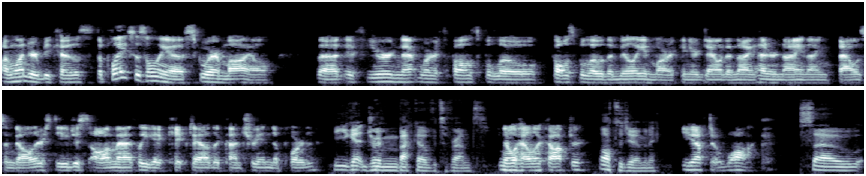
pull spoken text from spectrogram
I wonder because the place is only a square mile. That if your net worth falls below falls below the million mark and you're down to nine hundred ninety nine thousand dollars, do you just automatically get kicked out of the country and deported? You get driven back over to France No helicopter. or to Germany. You have to walk. So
